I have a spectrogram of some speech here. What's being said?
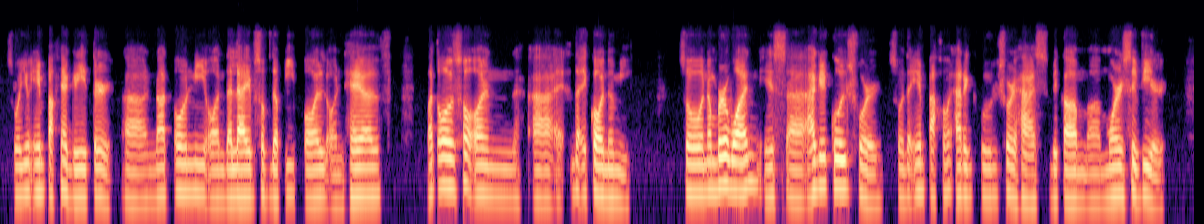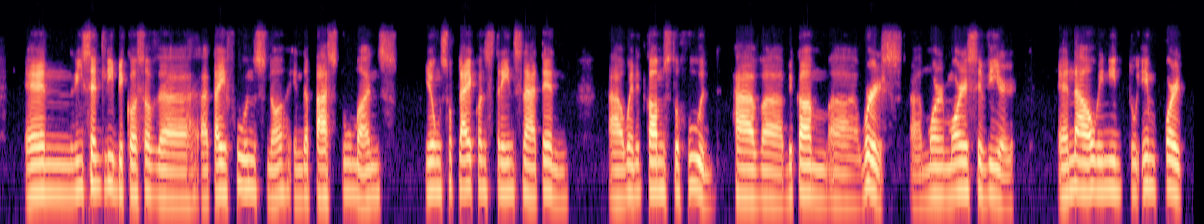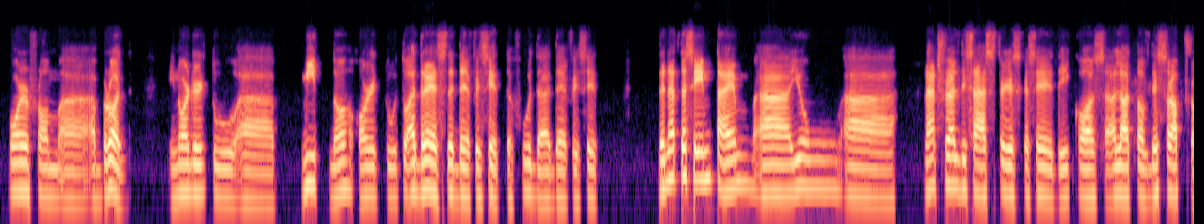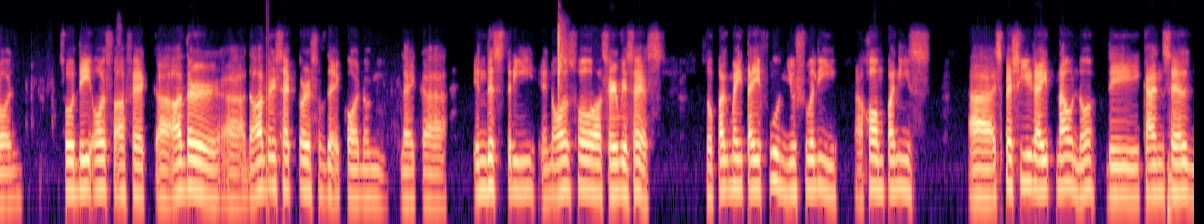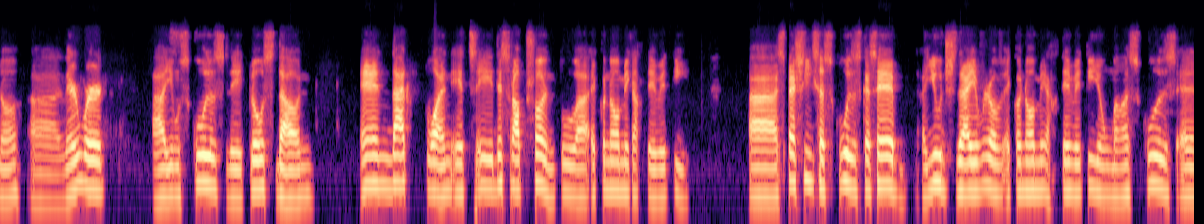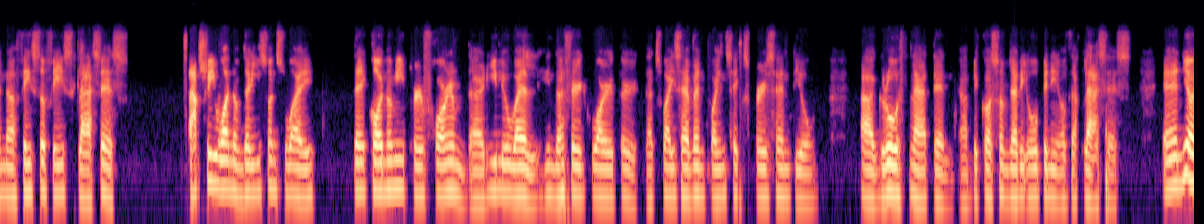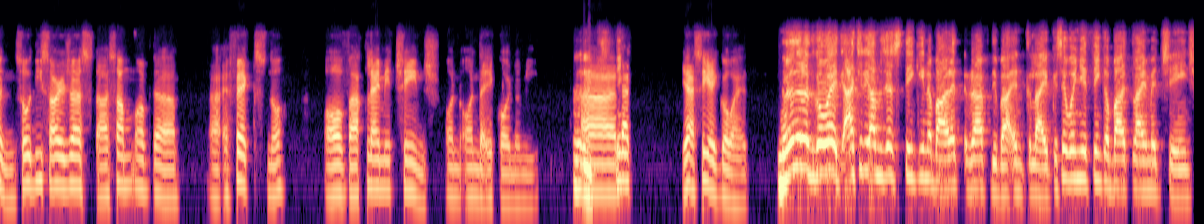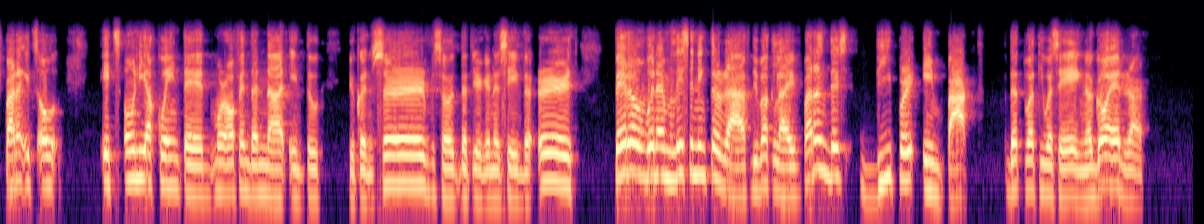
So yung impact niya greater, uh, not only on the lives of the people, on health, but also on uh, the economy. So number one is uh, agriculture. So the impact of agriculture has become uh, more severe. And recently, because of the uh, typhoons, no, in the past two months, yung supply constraints natin uh, when it comes to food have uh, become uh, worse, uh, more more severe, and now we need to import more from uh, abroad in order to uh, meet no or to to address the deficit, the food uh, deficit. Then at the same time, uh, yung uh, natural disasters kasi they cause a lot of disruption. So they also affect uh, other uh, the other sectors of the economy like uh, industry and also services. So pag may typhoon, usually uh, companies uh, especially right now no, they cancel no uh, their work, uh, yung schools they close down and that one it's a disruption to uh, economic activity. Uh, especially sa schools kasi a huge driver of economic activity yung mga schools and uh, face-to-face classes. It's actually one of the reasons why the economy performed uh, really well in the third quarter. That's why 7.6% yung uh, growth natin uh, because of the reopening of the classes. And yun, so these are just uh, some of the uh, effects no of uh, climate change on on the economy. Mm-hmm. Uh, that, yeah, sige, go ahead. No, no, no, go ahead. Actually, I'm just thinking about it, Raf, di ba, and Clive. Kasi when you think about climate change, parang it's all, it's only acquainted more often than not into you conserve so that you're gonna save the earth. Pero when I'm listening to Raf, di ba, Clive, parang there's deeper impact. That what he was saying. Now, go ahead, Raf.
